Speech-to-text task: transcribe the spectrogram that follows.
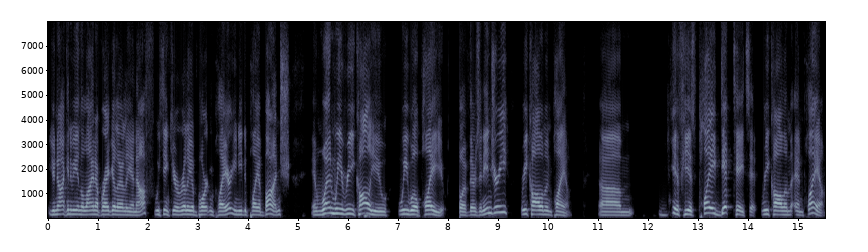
You're not going to be in the lineup regularly enough. We think you're a really important player. You need to play a bunch. And when we recall you, we will play you. So if there's an injury, recall him and play him. Um, if his play dictates it, recall him and play him.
